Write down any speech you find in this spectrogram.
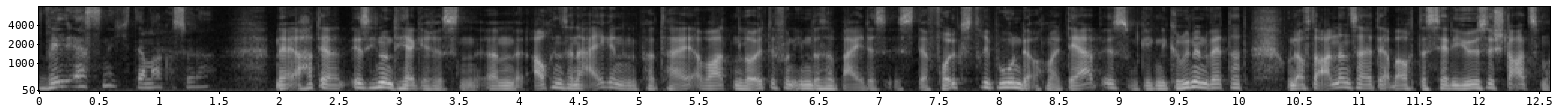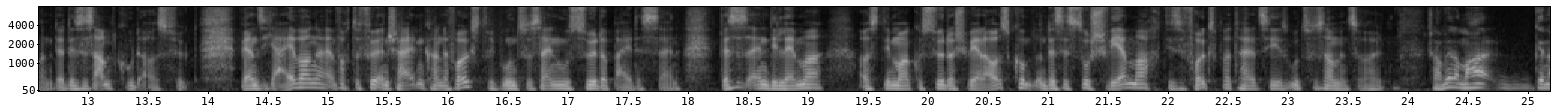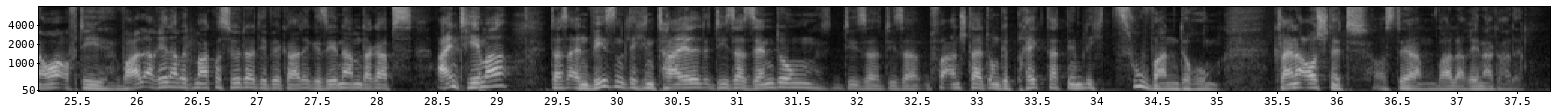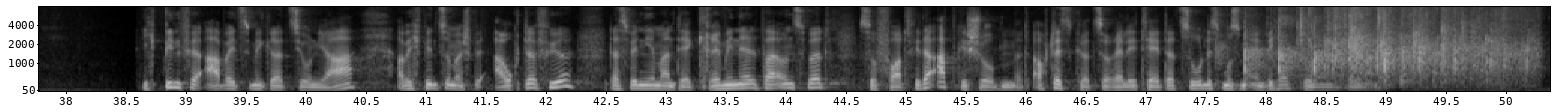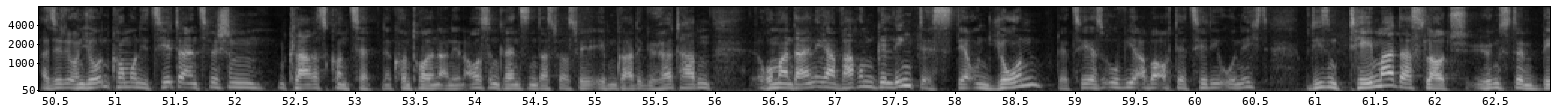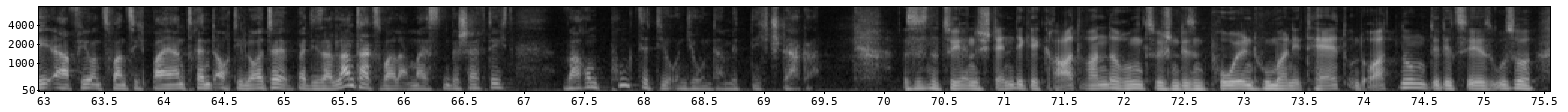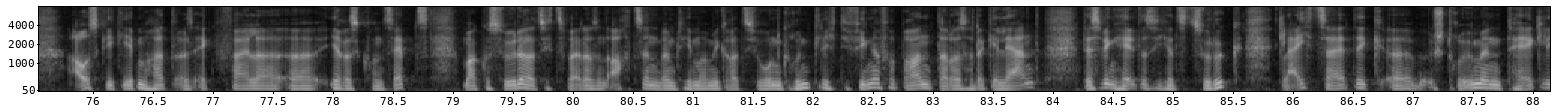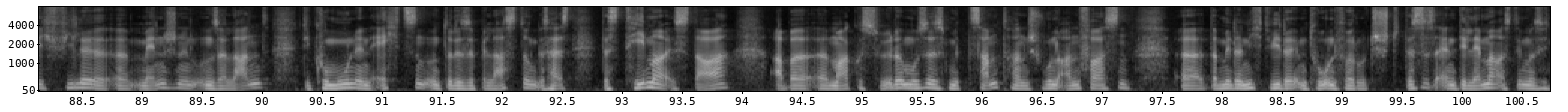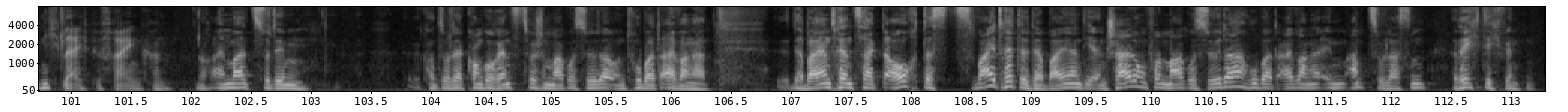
Will er es nicht, der Markus Söder? Na, er hat ja, ist hin und her gerissen. Ähm, auch in seiner eigenen Partei erwarten Leute von ihm, dass er beides ist. Der Volkstribun, der auch mal derb ist und gegen die Grünen wettert. Und auf der anderen Seite aber auch der seriöse Staatsmann, der dieses Amt gut ausfügt. Während sich Aiwanger einfach dafür entscheiden kann, der Volkstribun zu sein, muss Söder beides sein. Das ist ein Dilemma, aus dem Markus Söder schwer rauskommt und das es so schwer macht, diese Volkspartei CSU zusammenzuhalten. Schauen wir noch mal genauer auf die Wahlarena mit Markus Söder, die wir gerade gesehen haben. Da gab es ein Thema, das einen wesentlichen Teil dieser Sendung dieser, dieser Veranstaltung geprägt hat, nämlich Zuwanderung. Kleiner Ausschnitt aus der Wahlarena gerade. Ich bin für Arbeitsmigration ja, aber ich bin zum Beispiel auch dafür, dass wenn jemand, der kriminell bei uns wird, sofort wieder abgeschoben wird. Auch das gehört zur Realität dazu und das muss man endlich auch tun. Also die Union kommuniziert da inzwischen ein klares Konzept, eine Kontrollen an den Außengrenzen, das, was wir eben gerade gehört haben. Roman Deininger, warum gelingt es der Union, der CSU wie aber auch der CDU nicht, mit diesem Thema, das laut jüngstem BR24 Bayern-Trend auch die Leute bei dieser Landtagswahl am meisten beschäftigt, warum punktet die Union damit nicht stärker? Es ist natürlich eine ständige Gratwanderung zwischen diesen Polen Humanität und Ordnung, die die CSU so ausgegeben hat als Eckpfeiler äh, ihres Konzepts. Markus Söder hat sich 2018 beim Thema Migration gründlich die Finger verbrannt. Daraus hat er gelernt. Deswegen hält er sich jetzt zurück. Gleichzeitig äh, strömen täglich viele äh, Menschen in unser Land. Die Kommunen ächzen unter dieser Belastung. Das heißt, das Thema ist da, aber äh, Markus Söder muss es mit Samthandschuhen anfassen, äh, damit er nicht wieder im Ton verrutscht. Das ist ein Dilemma, aus dem man sich nicht leicht befreien kann. Noch einmal zu, dem, zu der Konkurrenz zwischen Markus Söder und Hubert Aiwanger. Der Bayern-Trend zeigt auch, dass zwei Drittel der Bayern die Entscheidung von Markus Söder, Hubert Aiwanger im Amt zu lassen, richtig finden.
